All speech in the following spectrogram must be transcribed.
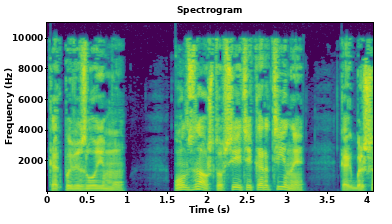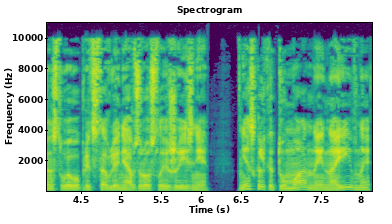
как повезло ему. Он знал, что все эти картины, как большинство его представлений о взрослой жизни, несколько туманны и наивны,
